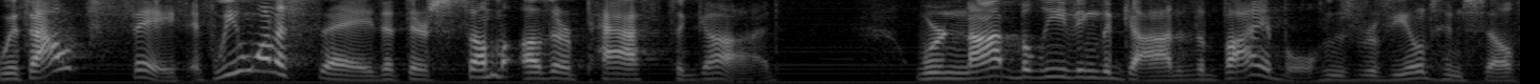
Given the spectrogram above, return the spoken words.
without faith, if we want to say that there's some other path to God, we're not believing the God of the Bible who's revealed himself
